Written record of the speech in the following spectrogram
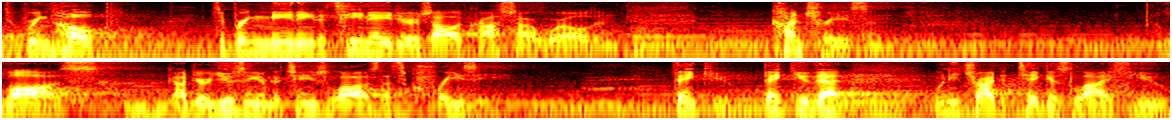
to bring hope, to bring meaning to teenagers all across our world and countries and laws. God, you're using him to change laws. That's crazy. Thank you. Thank you that when he tried to take his life, you,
